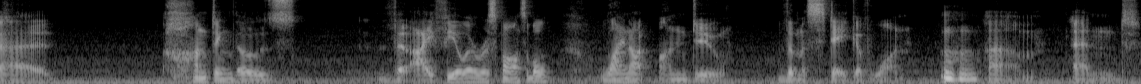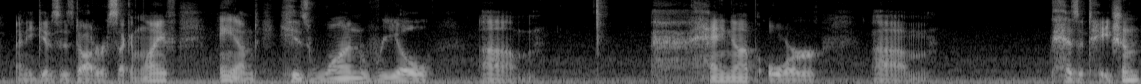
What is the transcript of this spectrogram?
uh, hunting those that I feel are responsible, why not undo the mistake of one? Um, and and he gives his daughter a second life, and his one real um, hang up or um, hesitation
